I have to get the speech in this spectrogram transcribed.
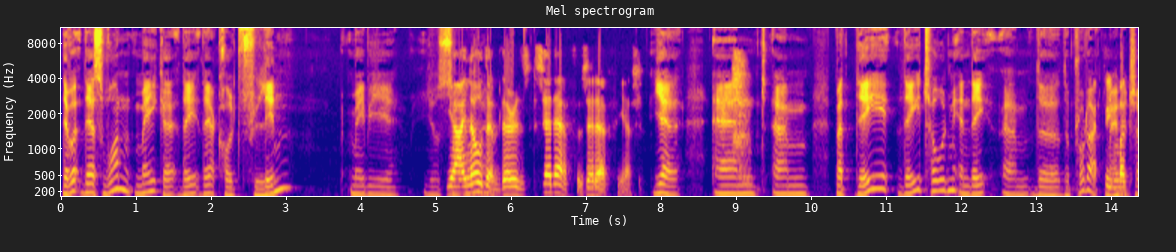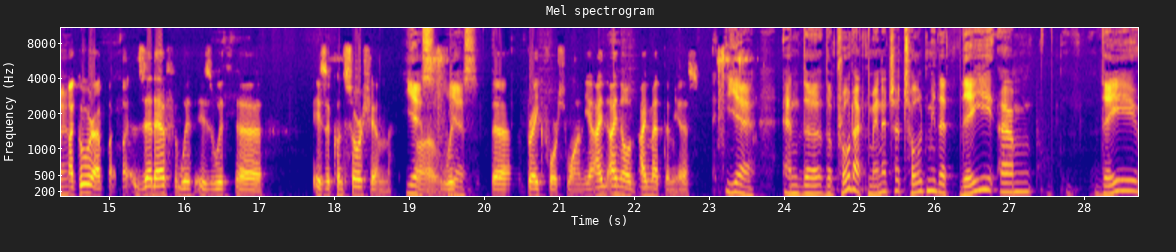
there were, there's one maker. They they are called Flynn. Maybe you. yeah, I know them. them. There's ZF. ZF. Yes. Yeah, and um, but they they told me, and they um, the the product manager Magura ZF with is with uh, is a consortium. Yes. Uh, with, yes the Brakeforce One. Yeah, I, I know. I met them. Yes. Yeah, and the the product manager told me that they um, they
